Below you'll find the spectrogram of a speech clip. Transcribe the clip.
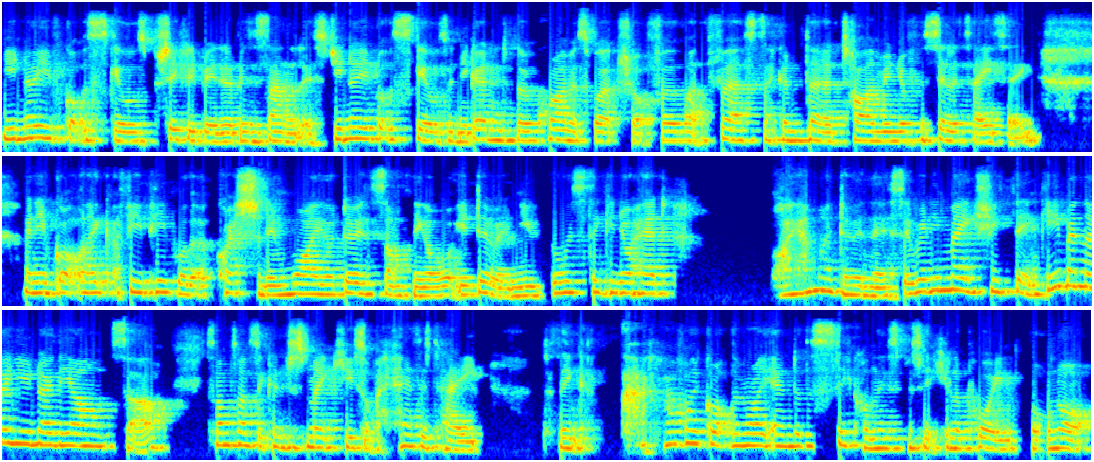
you know you've got the skills, particularly being a business analyst, you know you've got the skills and you go into the requirements workshop for like the first, second, third time and you're facilitating. And you've got like a few people that are questioning why you're doing something or what you're doing. You always think in your head, why am I doing this? It really makes you think, even though you know the answer, sometimes it can just make you sort of hesitate to think, have I got the right end of the stick on this particular point or not?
